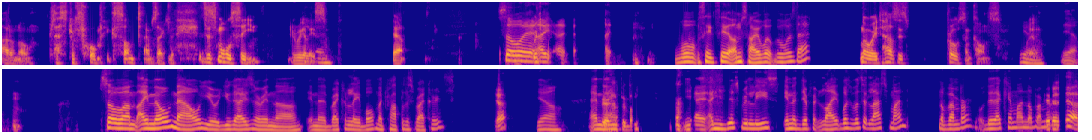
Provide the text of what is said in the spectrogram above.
I don't know, claustrophobic sometimes. Actually, it's a small scene. It really is. Yeah. So Uh, which- I, I, I well, say say I'm sorry. What what was that? No, it has its pros and cons. Yeah, Really. yeah. Mm. So um, I know now you you guys are in uh in a record label, Metropolis Records. Yeah. Yeah, and We're then about. yeah, and you just released in a different light. Was was it last month, November? Did that come out in November? Yeah,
